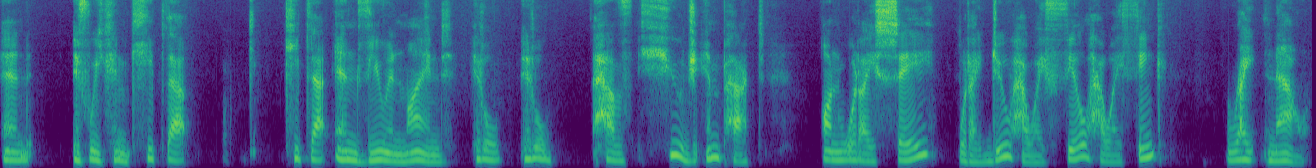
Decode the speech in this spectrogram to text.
And if we can keep that keep that end view in mind, it'll it'll have huge impact on what I say, what I do, how I feel, how I think right now.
